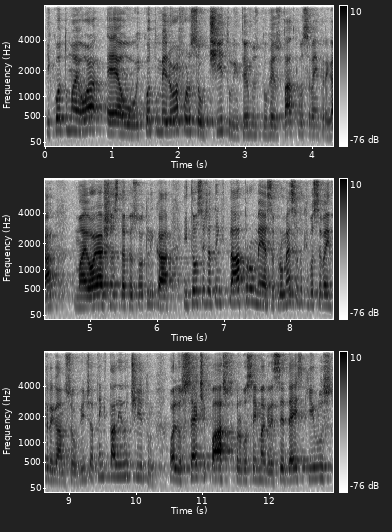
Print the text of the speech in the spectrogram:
E quanto maior é o, e quanto melhor for o seu título em termos do resultado que você vai entregar, maior é a chance da pessoa clicar. Então você já tem que dar a promessa. A promessa do que você vai entregar no seu vídeo já tem que estar tá ali no título. Olha, os sete passos para você emagrecer 10 quilos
